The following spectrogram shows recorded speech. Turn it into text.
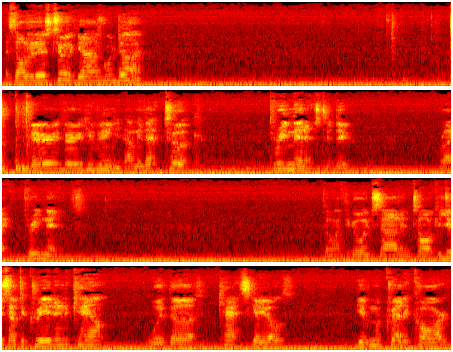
That's all it is to it, guys. We're done. Very, very convenient. I mean, that took three minutes to do, right? Three minutes. Don't have to go inside and talk. You just have to create an account with uh, CAT scales, give them a credit card,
